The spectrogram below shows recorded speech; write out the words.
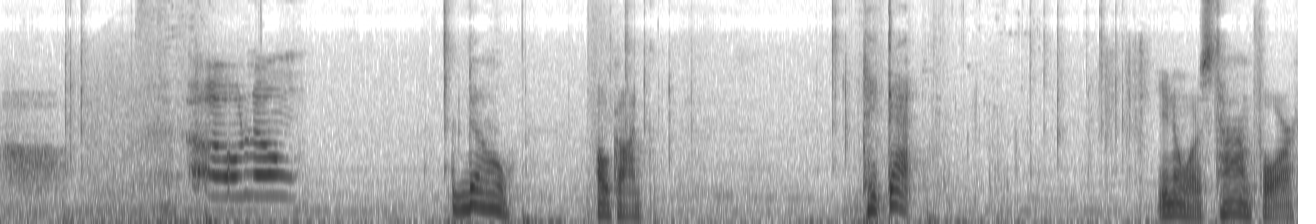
Oh no! No! Oh god. Take that! You know what it's time for.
